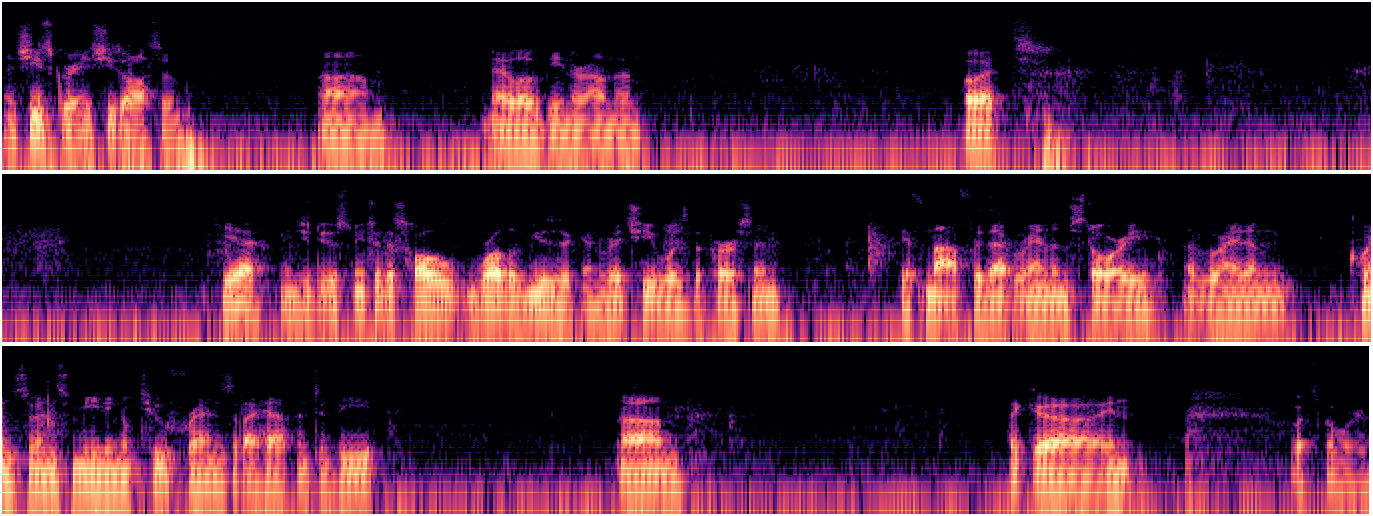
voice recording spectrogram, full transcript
and she's great. She's awesome. Um, I love being around them. But yeah, introduced me to this whole world of music. And Richie was the person, if not for that random story, a random coincidence meeting of two friends that I happened to be, um, like uh, in what's the word?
